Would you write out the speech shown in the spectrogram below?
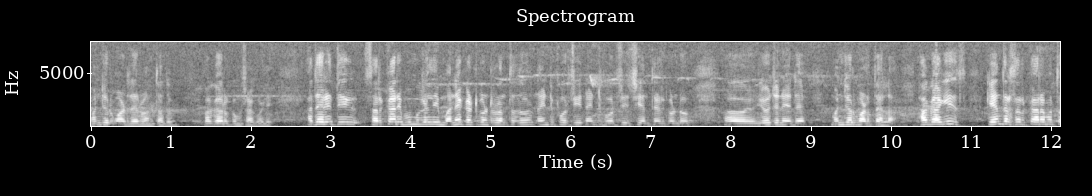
ಮಂಜೂರು ಮಾಡದೇ ಇರುವಂಥದ್ದು. ಬಗಾರುಕುಂ ಸಾಗುವಳಿ. ಅದೇ ರೀತಿ ಸರ್ಕಾರಿ ಭೂಮಿಗಳಲ್ಲಿ ಮನೆ ಕಟ್ಕೊಂಡಿರುವಂಥದ್ದು ninety four C ninety four C C ಅಂತ ಹೇಳಿಕೊಂಡು ಯೋಜನೆ ಇದೆ. ಮಂಜೂರು ಮಾಡ್ತಾ ಇಲ್ಲ. ಹಾಗಾಗಿ ಕೇಂದ್ರ ಸರ್ಕಾರ ಮತ್ತು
